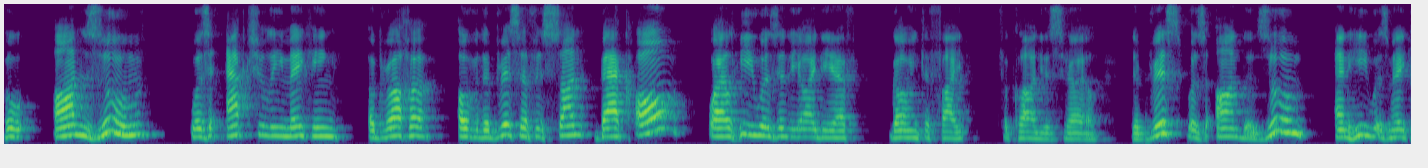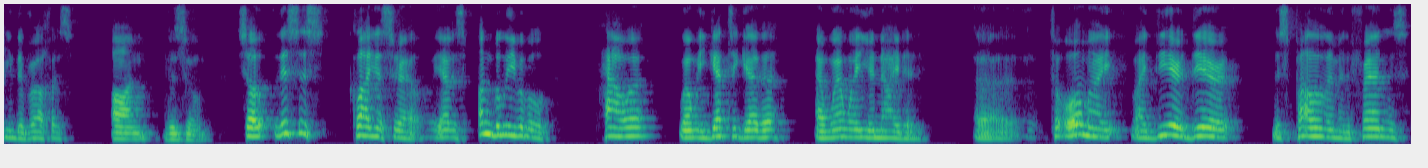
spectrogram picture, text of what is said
who on Zoom was actually making a bracha over the bris of his son back home while he was in the IDF going to fight for Klal Yisrael. The bris was on the Zoom, and he was making the brachas on the Zoom. So this is Klal Yisrael. We have this unbelievable power when we get together and when we're united. Uh, to all my my dear dear mispalalim and friends,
